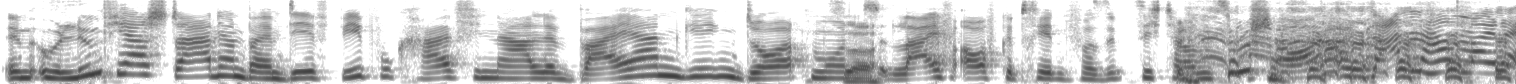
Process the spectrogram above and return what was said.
im Olympiastadion beim DFB-Pokalfinale Bayern gegen Dortmund so. live aufgetreten vor 70.000 Zuschauern. Und dann haben meine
